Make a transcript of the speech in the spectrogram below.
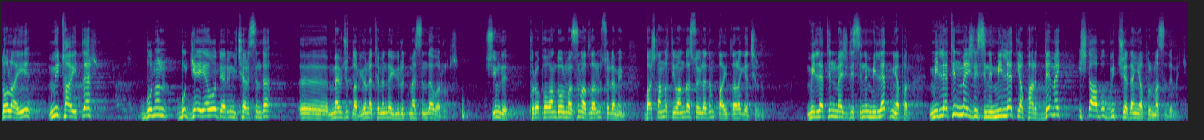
dolayı müteahhitler bunun bu GYO derin içerisinde e, mevcutlar. Yönetiminde, yürütmesinde varlar. Şimdi propaganda olmasın adlarını söylemeyeyim. Başkanlık divanında söyledim, kayıtlara geçirdim. Milletin meclisini millet mi yapar? Milletin meclisini millet yapar demek işte bu bütçeden yapılması demek.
